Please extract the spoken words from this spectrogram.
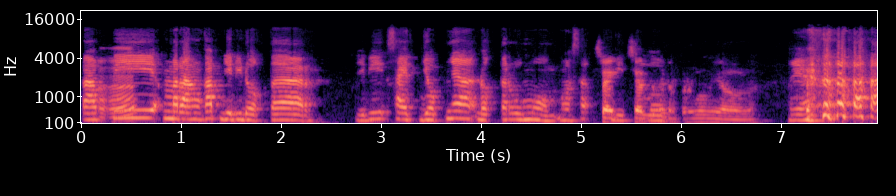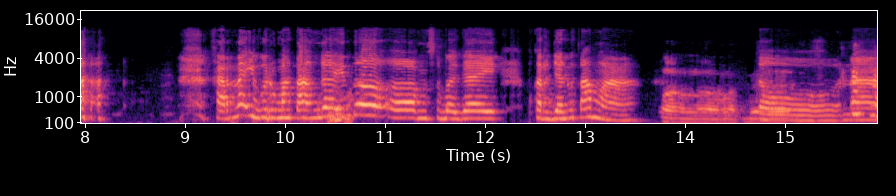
tapi uh -huh. merangkap jadi dokter. Jadi side jobnya dokter umum. Masa side, gitu. Side dokter umum, ya Allah. Ya. Karena ibu rumah tangga itu um, sebagai pekerjaan utama. Allah Tuh. Nah,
